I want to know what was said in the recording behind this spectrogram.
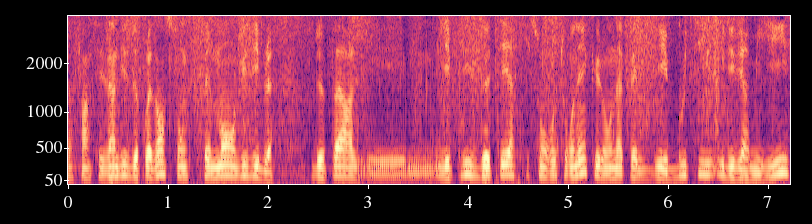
enfin ses indices de présence sont extrêmement visibles de par les, les plisses de terre qui sont retournées que l'on appelle des boutis ou des vermillis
